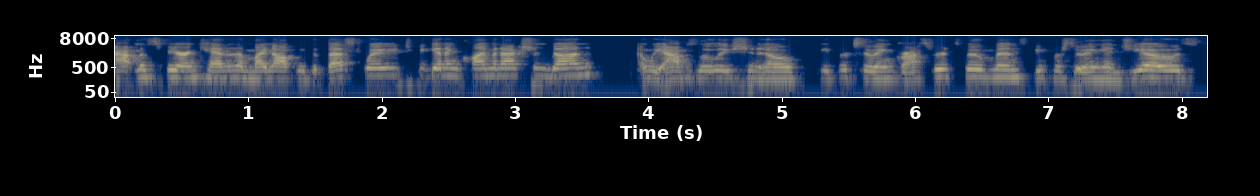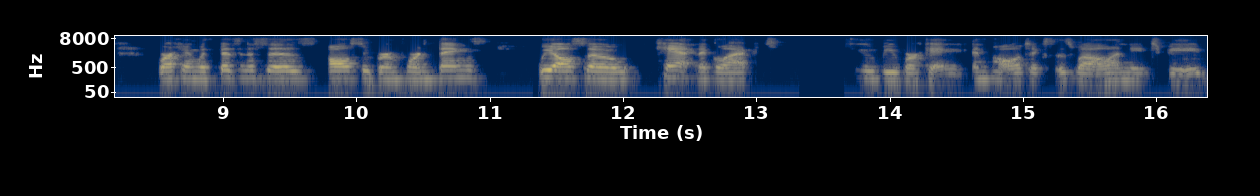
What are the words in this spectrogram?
atmosphere in Canada might not be the best way to be getting climate action done, and we absolutely should know be pursuing grassroots movements, be pursuing NGOs, working with businesses, all super important things. We also can't neglect to be working in politics as well and need to be,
